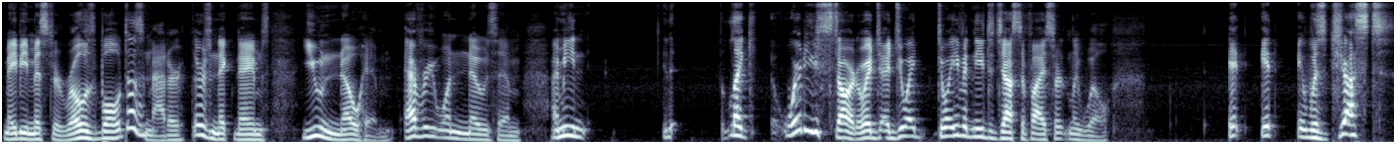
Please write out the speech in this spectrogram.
maybe Mr. Rose Bowl. It doesn't matter. There's nicknames. You know him. Everyone knows him. I mean, like, where do you start? Or do I do I even need to justify? I certainly will. It it it was just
